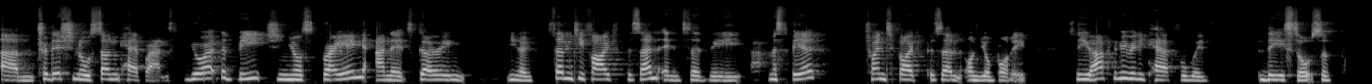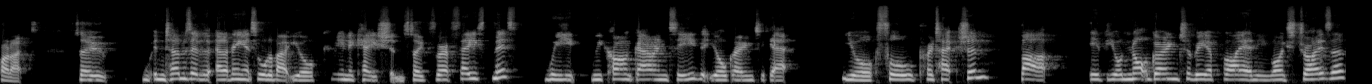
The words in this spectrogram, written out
um, traditional sun care brands, you're at the beach and you're spraying and it's going, you know, 75% into the atmosphere, 25% on your body. So you have to be really careful with these sorts of products. So in terms of, I think it's all about your communication. So for a face mist, we we can't guarantee that you're going to get your full protection, but if you're not going to reapply any moisturizer,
